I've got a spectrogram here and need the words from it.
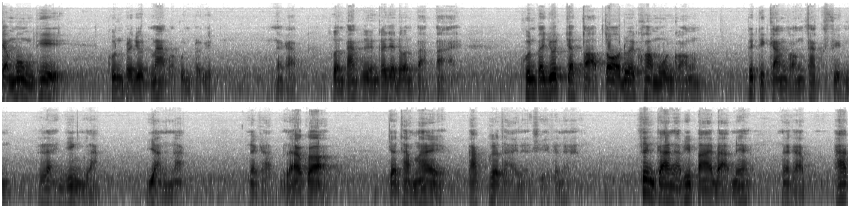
จะมุ่งที่คุณประยุทธ์มากกว่าคุณประวิทย์นะครับ ส่วนพรรคอื่นก็จะโดนปราบปราย คุณประยุทธ์จะตอบโต้ด้วยข้อมูลของพฤติกรรมของทักษิณและยิ่งหลักษณ์อย่างหนักนะครับ แล้วก็จะทำให้พรรคเพื่อไทยเนี่ยเสียคะแนนซึ่งการอภิปรายแบบเนี้ย นะครับพรรค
